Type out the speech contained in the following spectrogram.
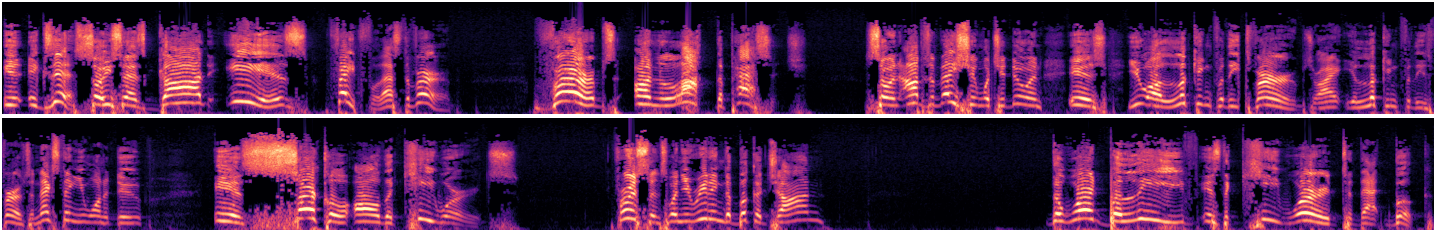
exists. So he says, God is faithful. That's the verb. Verbs unlock the passage. So in observation, what you're doing is you are looking for these verbs, right? You're looking for these verbs. The next thing you want to do is circle all the key words. For instance, when you're reading the book of John, the word believe is the key word to that book.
